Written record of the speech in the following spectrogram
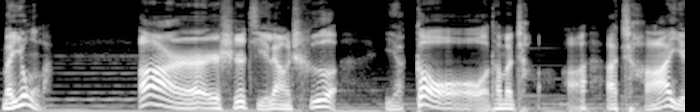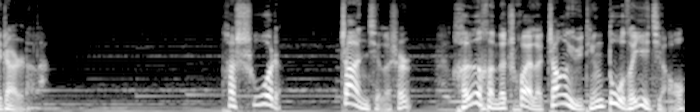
没用了，二十几辆车也够他们查啊查一阵的了。他说着，站起了身狠狠地踹了张雨婷肚子一脚，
